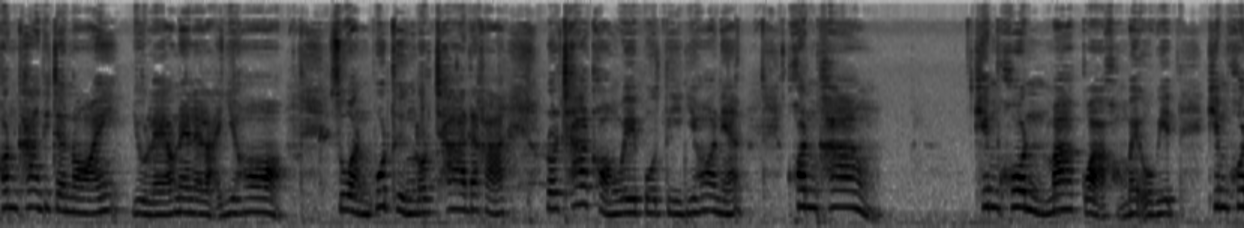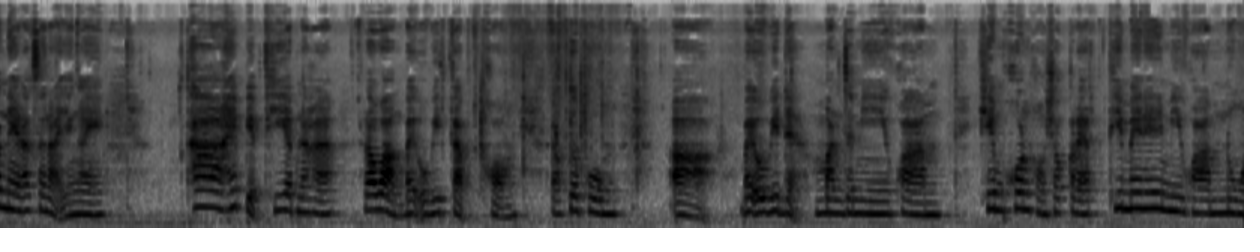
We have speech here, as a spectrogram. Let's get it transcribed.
ค่อนข้างที่จะน้อยอยู่แล้วในหลาย ๆ ยี่ห้อ ส่วนพูดถึงรสชาตินะคะ รสชาติของเวโปรตีนยี่ห้อเนี้ยค่อนข้างเข้มข้นมากกว่าของไบโอวิทเข้มข้นในลักษณะยังไง ถ้าให้เปรียบเทียบนะคะ ระหว่างไบโอวิทกับของดรพงศ์ ไบโอวิทเนี่ยมันจะมีความเข้มข้นของช็อกโกแลตที่ไม่ได้มีความนัว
